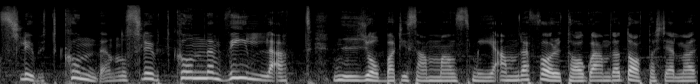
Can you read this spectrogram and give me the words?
slutkunden och slutkunden vill att ni jobbar tillsammans med andra företag och andra datakällor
